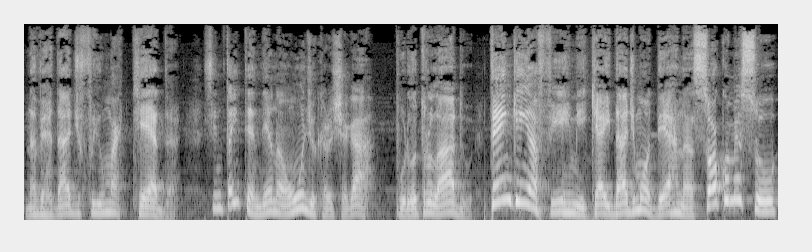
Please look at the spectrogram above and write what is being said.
na verdade foi uma queda. Você não está entendendo aonde eu quero chegar? Por outro lado, tem quem afirme que a Idade Moderna só começou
